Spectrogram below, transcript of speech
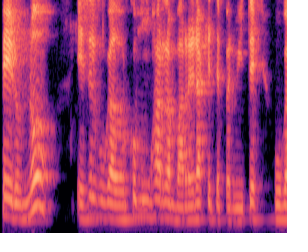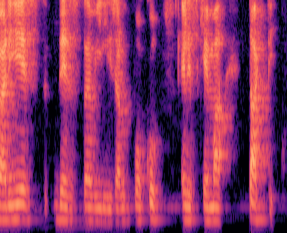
pero no es el jugador como un Harlan Barrera que te permite jugar y desestabilizar un poco el esquema táctico.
